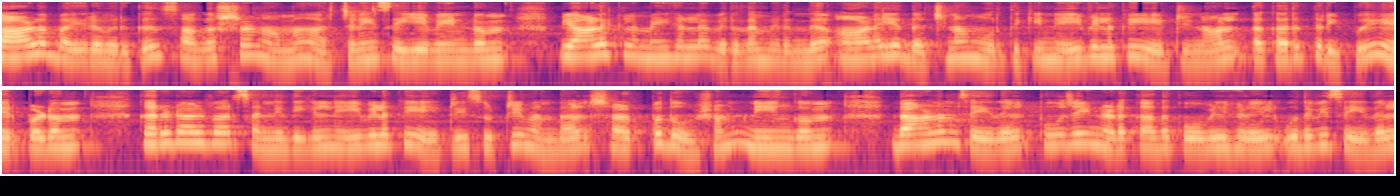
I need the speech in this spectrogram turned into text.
கால பைரவருக்கு சகஸ்ரநாம அர்ச்சனை செய்ய வேண்டும். வியாழக்கிழமைகளில் விரதம் இருந்து ஆலய தட்சிணாமூர்த்திக்கு நெய்விளக்கு ஏற்றினால் த கருத்தரிப்பு ஏற்படும். கருடாழ்வார் சந்நிதியில் நெய்விளக்கு ஏற்றி சுற்றி வந்தால் சர்ப்பதோஷம் நீங்கும். தானம் செய்தல் பூஜை நட நடக்காத கோவில்களில் உதவி செய்தல்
